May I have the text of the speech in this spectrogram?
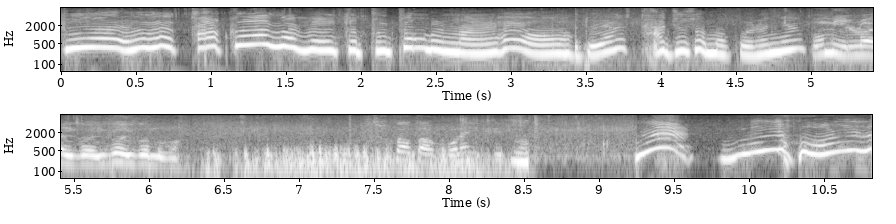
끓여가지고 이렇게 불평불만을 해요 그냥 다 주워 먹고 그러냐? 봄이 일로 와 이거 이거 이거 먹어. 쳐다다 보내. 음, 어디서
